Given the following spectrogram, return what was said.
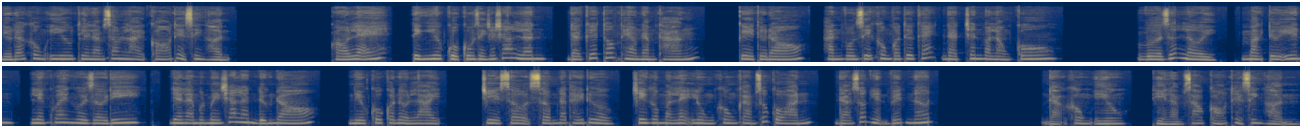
nếu đã không yêu thì làm sao lại có thể sinh hận. Có lẽ tình yêu của cô dành cho Trác Lân đã kết thúc theo năm tháng. Kể từ đó, hắn vốn dĩ không có tư cách đặt chân vào lòng cô. Vừa dứt lời, Mạc Tử Yên liền quay người rời đi, để lại một mình Trác Lân đứng đó. Nếu cô còn ở lại, chỉ sợ sớm đã thấy được trên gương mặt lạnh lùng không cảm xúc của hắn đã xuất hiện vết nớt. Đã không yêu thì làm sao có thể sinh hận.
